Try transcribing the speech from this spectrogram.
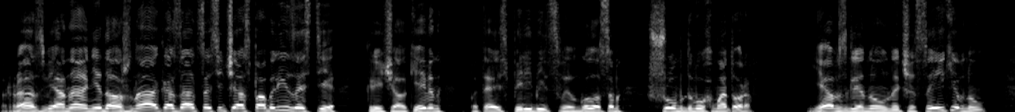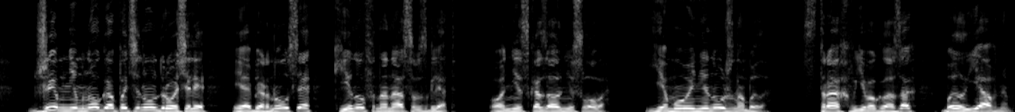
«Разве она не должна оказаться сейчас поблизости?» — кричал Кевин, пытаясь перебить своим голосом шум двух моторов. Я взглянул на часы и кивнул. Джим немного потянул дроссели и обернулся, кинув на нас взгляд. Он не сказал ни слова. Ему и не нужно было. Страх в его глазах был явным,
